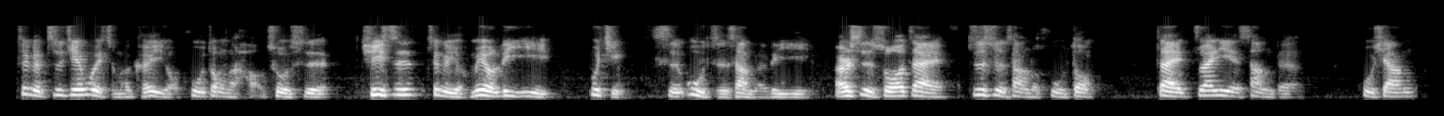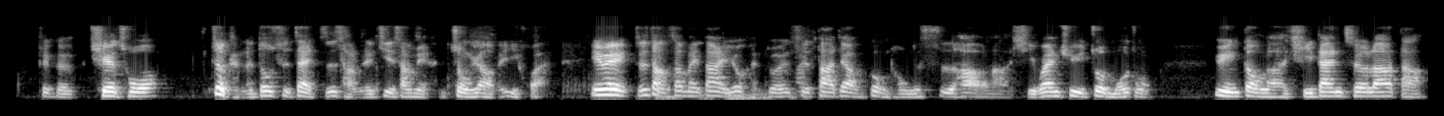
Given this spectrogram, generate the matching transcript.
这个之间为什么可以有互动的好处是？其实这个有没有利益，不仅是物质上的利益，而是说在知识上的互动，在专业上的互相这个切磋，这可能都是在职场人际上面很重要的一环。因为职场上面当然有很多人是大家有共同的嗜好啦，喜欢去做某种运动啦，骑单车啦，打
